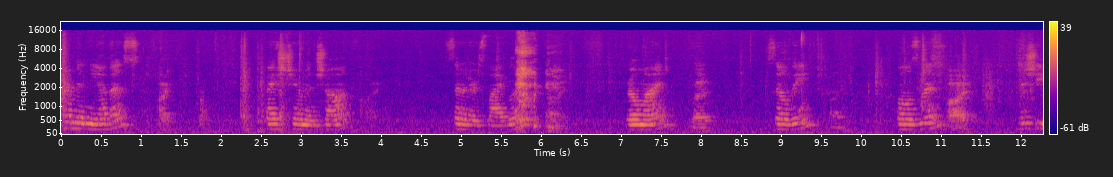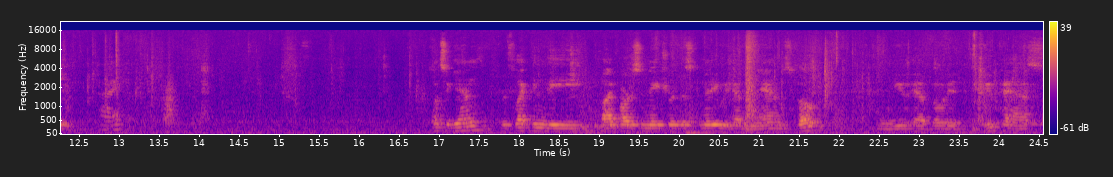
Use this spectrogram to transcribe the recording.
Chairman Nieves, Aye. Vice Chairman Shaw, Senators Libla, Aye. Romine, Aye. Silvey, Aye. Holsman, Aye. Nasheed. Aye. Once again, reflecting the bipartisan nature of this committee, we have a unanimous vote, and you have voted to pass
